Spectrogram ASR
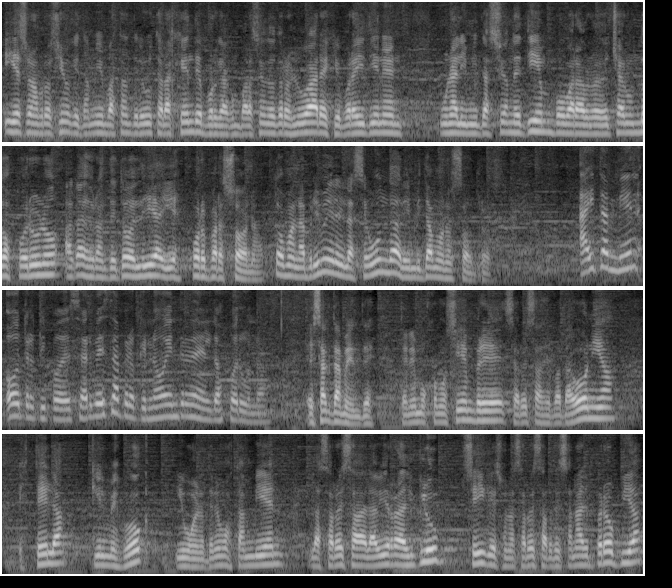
y es una promoción que también bastante le gusta a la gente porque a comparación de otros lugares que por ahí tienen una limitación de tiempo para aprovechar un 2x1, acá es durante todo el día y es por persona. Toman la primera y la segunda, la invitamos nosotros. Hay también otro tipo de cerveza, pero que no entra en el 2x1. Exactamente. Tenemos como siempre cervezas de Patagonia, Estela, Quilmes Bock y bueno, tenemos también la cerveza de la birra del club, ¿sí? que es una cerveza artesanal propia,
